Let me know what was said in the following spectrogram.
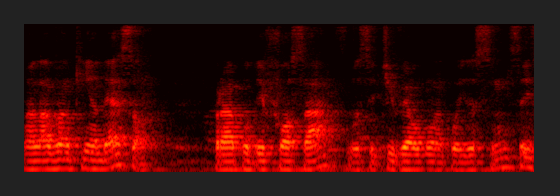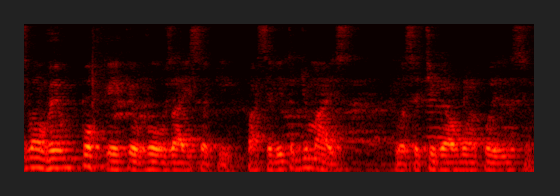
uma alavanquinha dessa, ó para poder forçar, se você tiver alguma coisa assim, vocês vão ver o porquê que eu vou usar isso aqui. Facilita demais, se você tiver alguma coisa assim.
